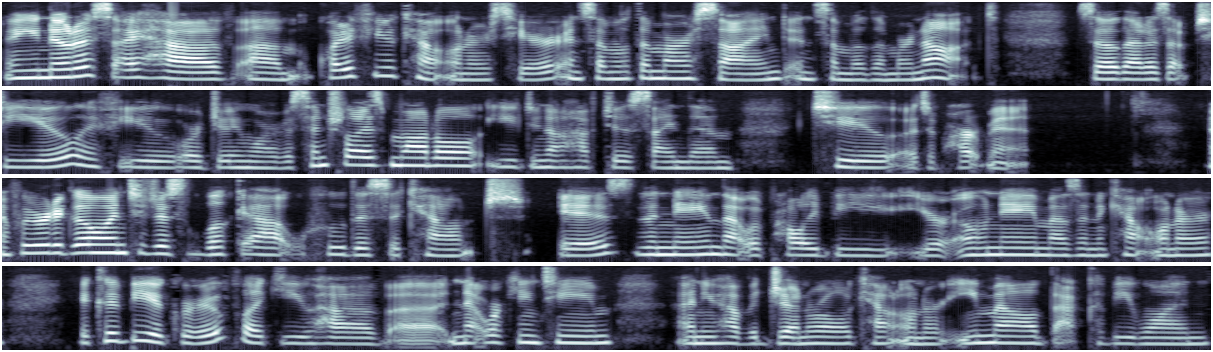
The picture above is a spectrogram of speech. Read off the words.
Now you notice I have um, quite a few account owners here and some of them are assigned and some of them are not. So that is up to you. If you are doing more of a centralized model, you do not have to assign them to a department. If we were to go in to just look at who this account is, the name that would probably be your own name as an account owner. It could be a group, like you have a networking team and you have a general account owner email. That could be one.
